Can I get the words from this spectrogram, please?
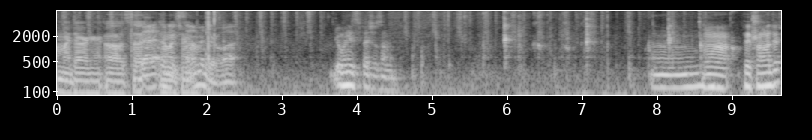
On my diary here. Uh, Is set. that it and when my you turn. summoned or what? You want his special summon. Um, Uh, pay 500.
